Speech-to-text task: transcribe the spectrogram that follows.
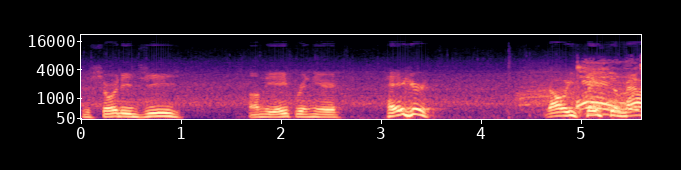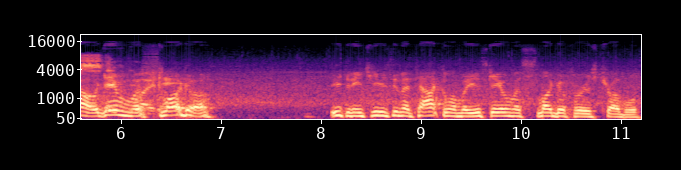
the Shorty G on the apron here. Hager. Oh, he faked Oh, him what a out. Gave him a stiff right slugger. Ethan, he, he was going to tackle him, but he just gave him a slugger for his trouble.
